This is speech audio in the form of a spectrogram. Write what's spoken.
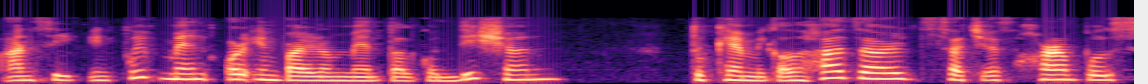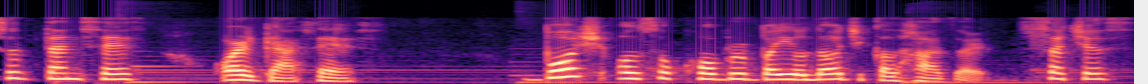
unsafe equipment or environmental condition to chemical hazards such as harmful substances or gases. BOSH also cover biological hazards such as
